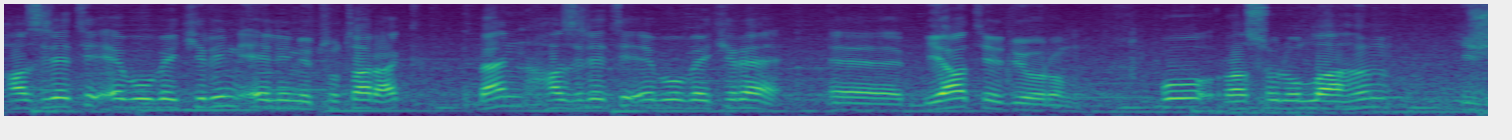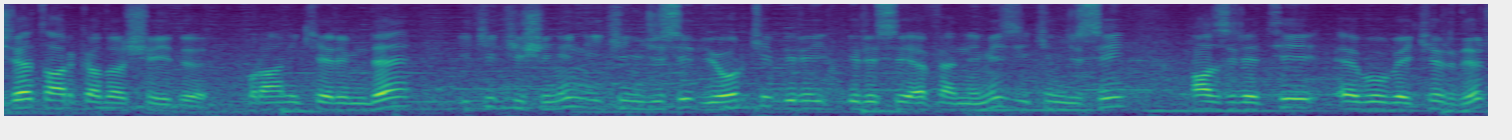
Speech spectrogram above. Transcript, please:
Hazreti Ebu Bekir'in elini tutarak ben Hazreti Ebu Bekir'e e, biat ediyorum. Bu Resulullah'ın hicret arkadaşıydı. Kur'an-ı Kerim'de iki kişinin ikincisi diyor ki biri, birisi Efendimiz, ikincisi Hazreti Ebu Bekir'dir.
